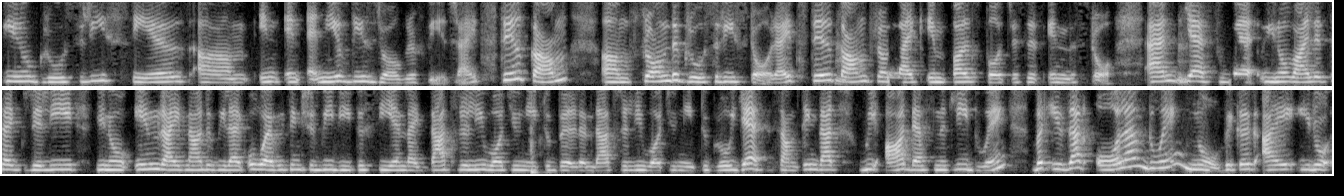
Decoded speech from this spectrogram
you know grocery sales um, in in any of these geographies right still come um, from the grocery store right still mm-hmm. come from like impulse purchases in the store and mm-hmm. yes where, you know while it's like really you know in right now to be like oh everything should be d2c and like that's really what you need to build and that's really what you need to grow yes it's something that we are definitely doing but is that all i'm doing? No because i you know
